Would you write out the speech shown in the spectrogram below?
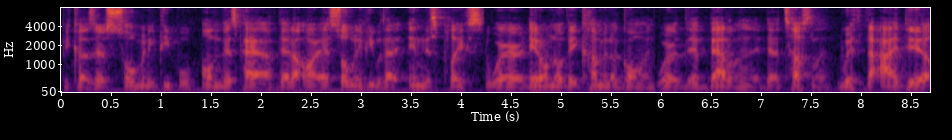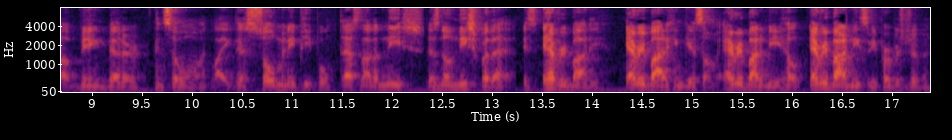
because there's so many people on this path that are there's so many people that are in this place where they don't know they coming or going where they're battling it they're tussling with the idea of being better and so on like there's so many people that's not a niche there's no niche for that it's everybody everybody can get something. Everybody need help. Everybody needs to be purpose driven.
